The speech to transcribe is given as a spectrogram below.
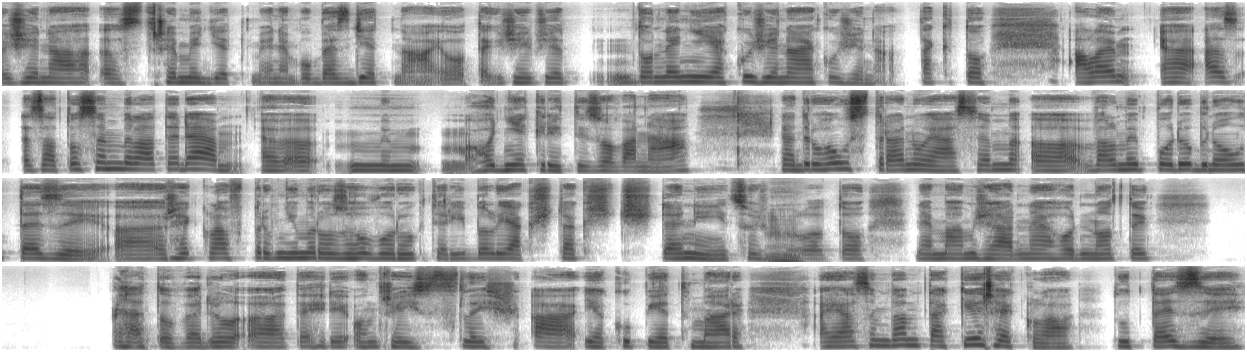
žena s třemi dětmi nebo bezdětná, jo, takže že to není jako žena jako žena. Tak to, ale uh, a za to jsem byla teda uh, hodně kritizovaná. Na druhou stranu já jsem uh, velmi podobnou tezi uh, řekla v prvním rozhovoru, který byl jakž tak čtený, což mm. bylo to Nemám žádné hodnoty, to vedl uh, tehdy Ondřej Sliš a Jakub Jetmar. A já jsem tam taky řekla tu tezi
